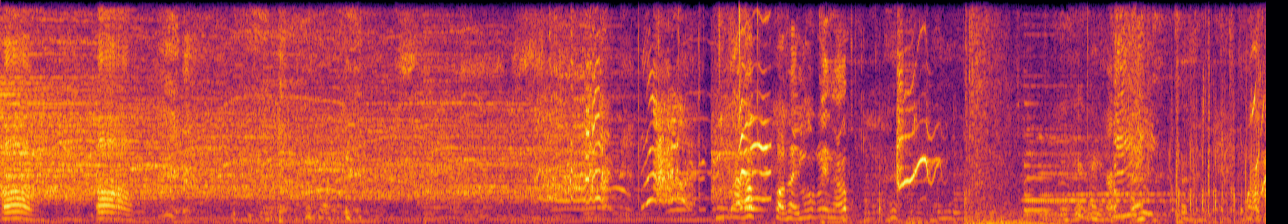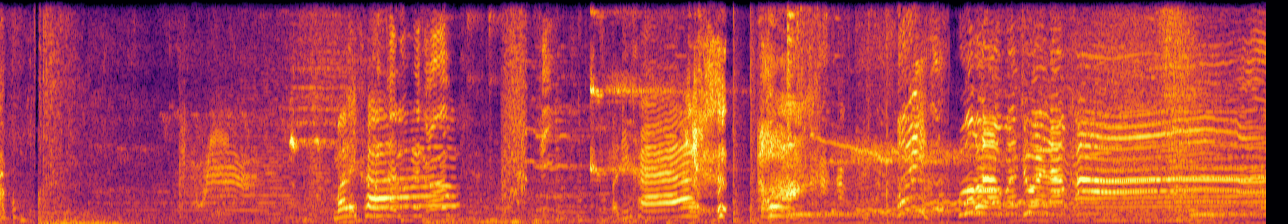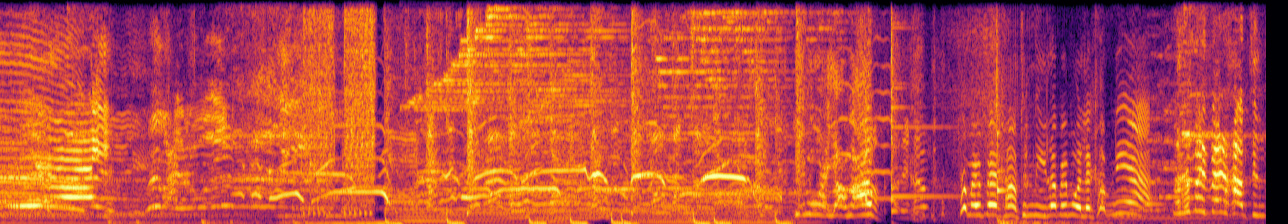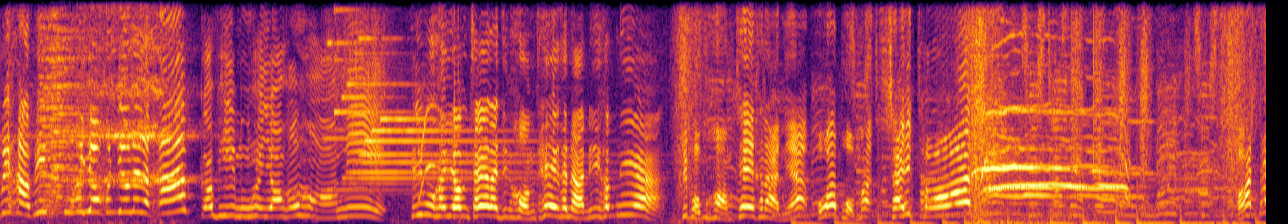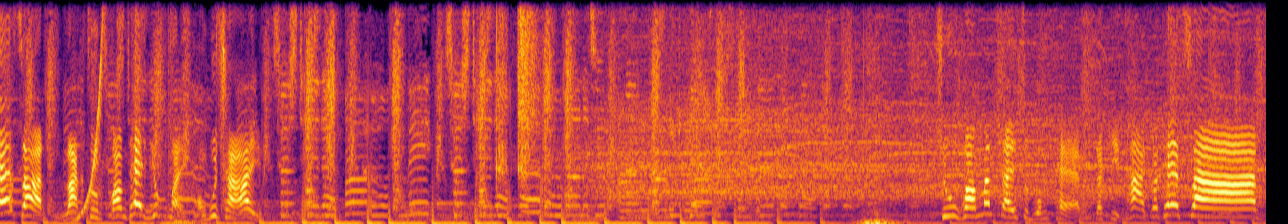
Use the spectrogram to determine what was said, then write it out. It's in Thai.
นี่ครับ ขอถ่ายรูปด้วยครับ มาครับมาเลยครับสวัสดีครับ ไมแฟนคลับถึงหนีเราไปหมดเลยครับเนี่ย แล้วทำไมแฟนคลับถึงไปหาพี่มูฮยองคนเดียวเลยล่ะครับ ก็พี่มูฮยองเขาหอมนี่ พี่มูฮยองใช้อะไรถึงหอมเท่ขนาดนี้ครับเนี่ย ที่ผมหอมเท่ขนาดเนี้ยเพราะว่าผมอะใช้ทอสทอสเทศาสตร์หลักสูตรความเท่ยุคใหม่ของผู้ชาย ชูความมั่นใจสุดวงแขนจะกี่ท่าก็เทศศาสตร์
